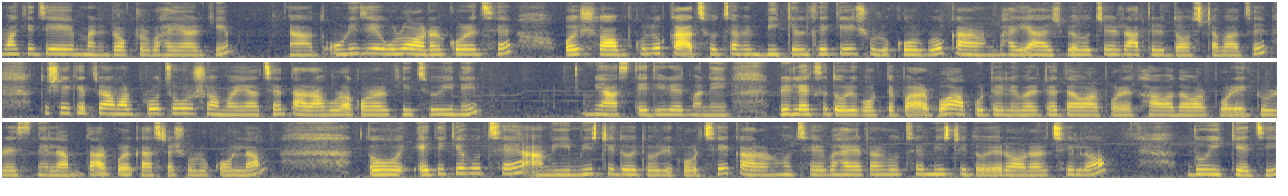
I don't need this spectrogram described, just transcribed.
আমাকে যে মানে ডক্টর ভাইয়া আর কি তো উনি যেগুলো অর্ডার করেছে, ওই সবগুলো কাজ হচ্ছে আমি বিকেল থেকেই শুরু করব। কারণ ভাইয়া আসবে হচ্ছে রাতের দশটা বাজে। তো সেক্ষেত্রে আমার প্রচুর সময় আছে, তাড়াহুড়া করার কিছুই নেই। আমি আস্তে ধীরে মানে রিল্যাক্সে তৈরি করতে পারব। আপুর ডেলিভারিটা দেওয়ার পরে, খাওয়া দাওয়ার পরে একটু রেস্ট নিলাম, তারপরে কাজটা শুরু করলাম। তো এদিকে হচ্ছে আমি মিষ্টি দই তৈরি করছি, কারণ হচ্ছে ভাইয়াটার হচ্ছে মিষ্টি দইয়ের অর্ডার ছিল। দুই কেজি।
